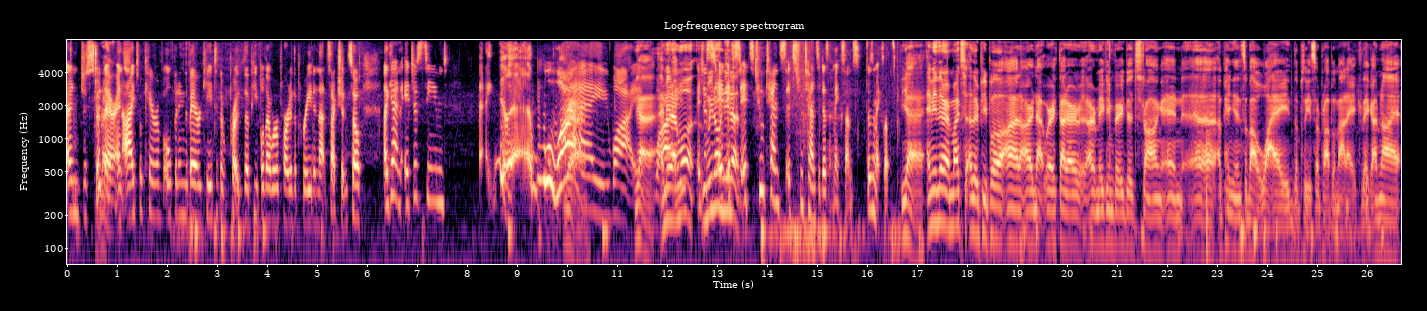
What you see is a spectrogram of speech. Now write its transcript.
and just stood Right. there, and I took care of opening the barricade to the the people that were a part of the parade in that section. So, again, it just seemed. Why? Why? Yeah, I mean, I Why? won't- It just, we don't it- need it's, a- it's too tense. It's too tense. It doesn't make sense. It doesn't make sense. Yeah, I mean, there are much other people on our network that are, are making very good, strong, and uh, opinions about why the police are problematic. Like, I'm not,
